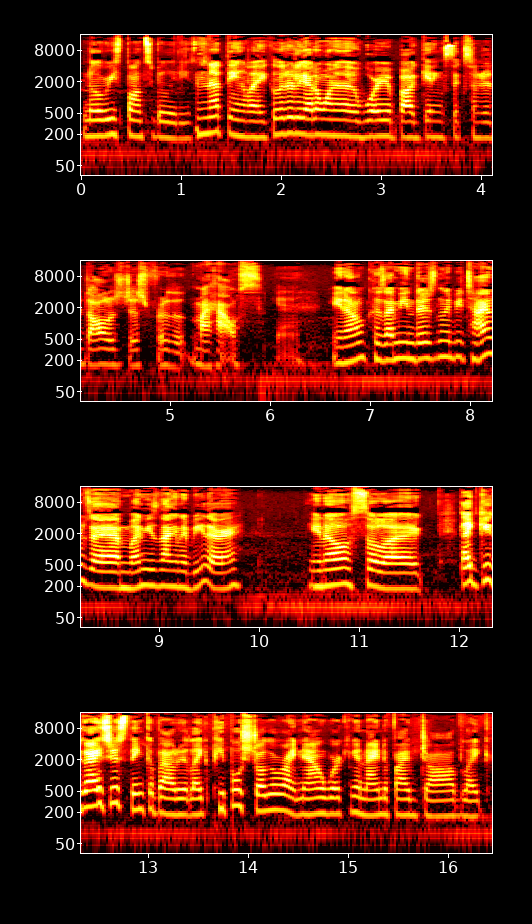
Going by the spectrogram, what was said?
no responsibilities nothing. Like literally, I don't want to worry about getting six hundred dollars just for the, my house. yeah You know, because I mean, there's gonna be times that money's not gonna be there. You know, so like, like you guys just think about it like people struggle right now working a nine to five job like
